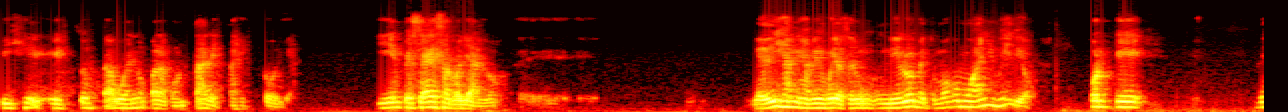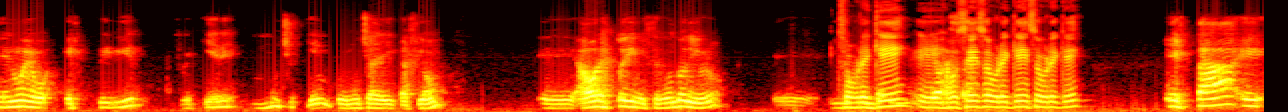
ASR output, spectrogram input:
dije, esto está bueno para contar estas historias. Y empecé a desarrollarlo. Eh, le dije a mis amigos, voy a hacer un, un libro, me tomó como año y medio. Porque, de nuevo, escribir requiere mucho tiempo y mucha dedicación. Eh, ahora estoy en mi segundo libro, ¿Sobre qué, eh, José? ¿Sobre qué? ¿Sobre qué? Está, eh,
